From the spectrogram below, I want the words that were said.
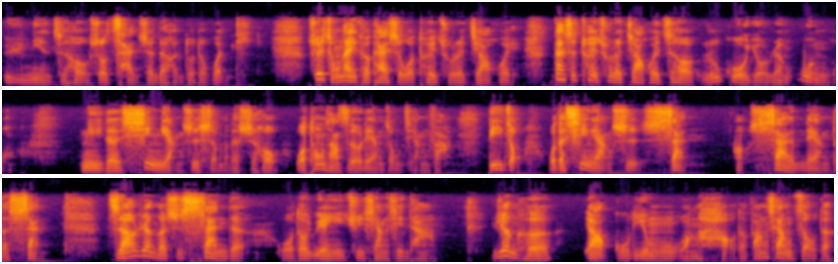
欲念之后所产生的很多的问题。所以从那一刻开始，我退出了教会。但是退出了教会之后，如果有人问我你的信仰是什么的时候，我通常只有两种讲法。第一种，我的信仰是善，好，善良的善，只要任何是善的，我都愿意去相信它。任何。要鼓励我们往好的方向走的，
